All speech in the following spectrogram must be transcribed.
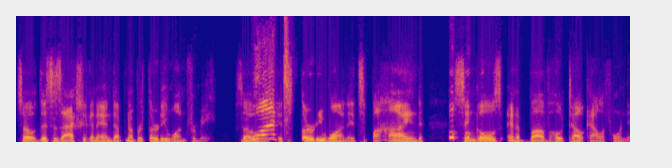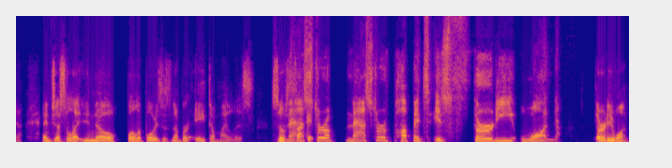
So this is actually going to end up number 31 for me. So What? it's 31. It's behind singles and above Hotel California. And just to let you know, Bullet Boys is number eight on my list. So. Master of Master of Puppets is thirty-one. 31.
